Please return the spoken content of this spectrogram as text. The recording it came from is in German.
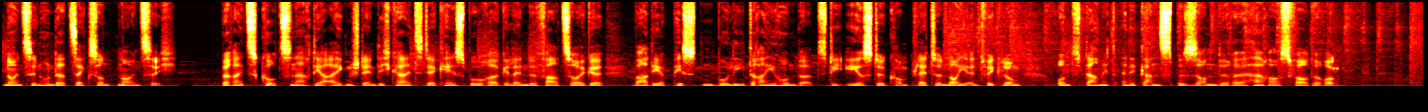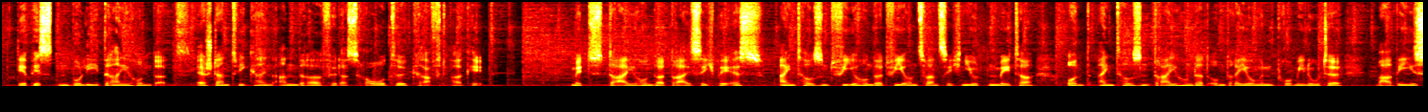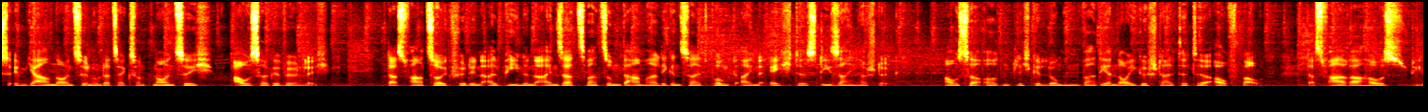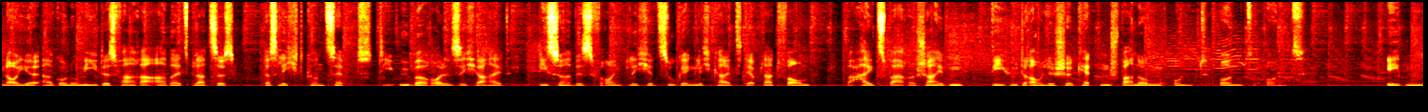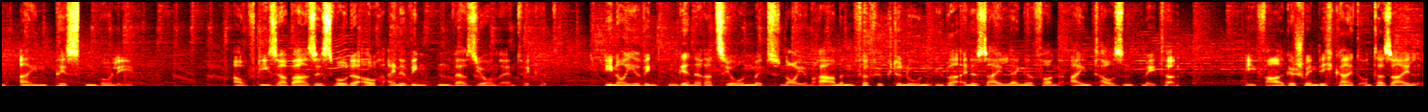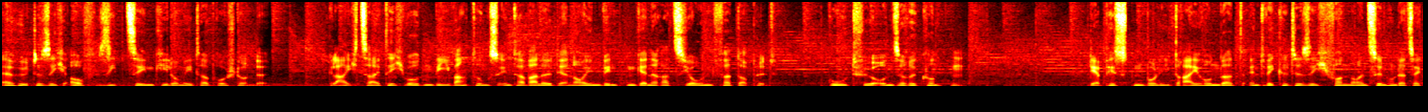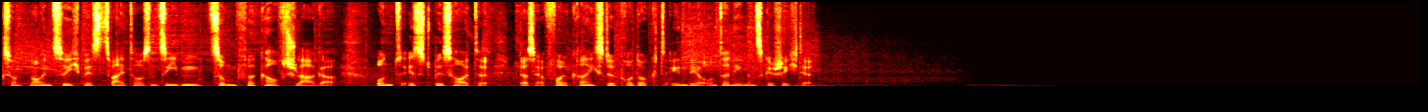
1996. Bereits kurz nach der Eigenständigkeit der Käsbohrer Geländefahrzeuge war der Pistenbully 300 die erste komplette Neuentwicklung und damit eine ganz besondere Herausforderung. Der Pistenbully 300 erstand wie kein anderer für das rote Kraftpaket. Mit 330 PS, 1424 Newtonmeter und 1300 Umdrehungen pro Minute war dies im Jahr 1996 außergewöhnlich. Das Fahrzeug für den alpinen Einsatz war zum damaligen Zeitpunkt ein echtes Designerstück. Außerordentlich gelungen war der neu gestaltete Aufbau. Das Fahrerhaus, die neue Ergonomie des Fahrerarbeitsplatzes, das Lichtkonzept, die Überrollsicherheit, die servicefreundliche Zugänglichkeit der Plattform, beheizbare Scheiben, die hydraulische Kettenspannung und, und, und. Eben ein Pistenbully. Auf dieser Basis wurde auch eine Winden-Version entwickelt. Die neue Winden-Generation mit neuem Rahmen verfügte nun über eine Seillänge von 1000 Metern. Die Fahrgeschwindigkeit unter Seil erhöhte sich auf 17 km pro Stunde. Gleichzeitig wurden die Wartungsintervalle der neuen Windengeneration verdoppelt. Gut für unsere Kunden. Der Pistenbully 300 entwickelte sich von 1996 bis 2007 zum Verkaufsschlager und ist bis heute das erfolgreichste Produkt in der Unternehmensgeschichte.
